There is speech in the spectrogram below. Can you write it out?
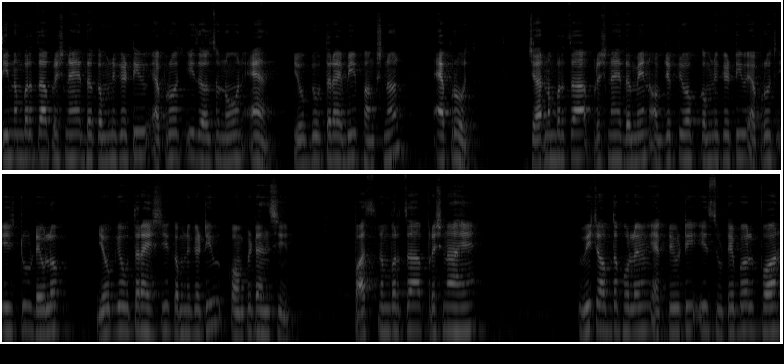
तीन नंबरचा प्रश्न आहे the communicative approach is also known as योग्य उत्तर आहे बी फंक्शनल ॲप्रोच चार नंबरचा प्रश्न आहे the main objective of communicative approach is to develop योग्य उत्तर आहे सी कम्युनिकेटिव्ह कॉम्पिटन्सी पाच नंबरचा प्रश्न आहे which of the following activity is suitable for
